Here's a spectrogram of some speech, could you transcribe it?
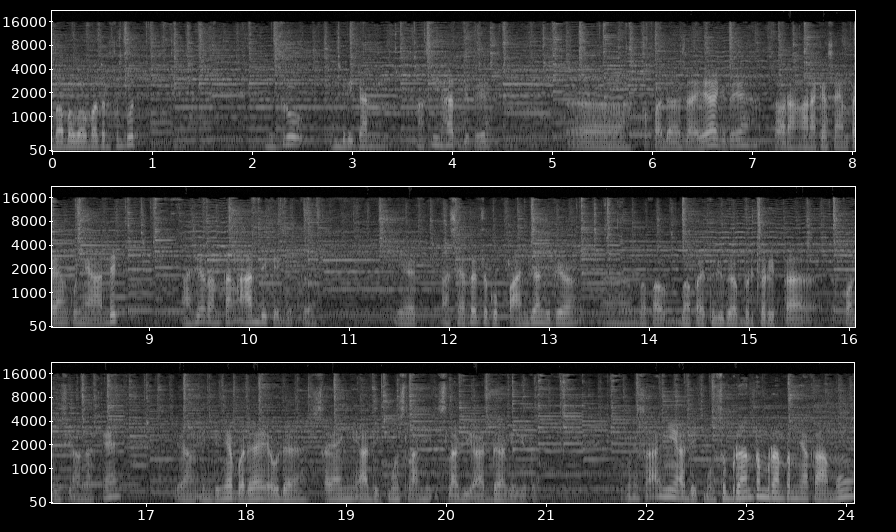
bapak-bapak tersebut justru memberikan nasihat gitu ya uh, kepada saya gitu ya seorang anak SMP yang punya adik nasihat tentang adik kayak gitu. Ya nasihatnya cukup panjang gitu ya. Uh, bapak bapak itu juga bercerita kondisi anaknya yang intinya pada ya udah sayangi adikmu selagi selagi ada kayak gitu. Pokoknya sayangi adikmu seberantem berantemnya kamu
